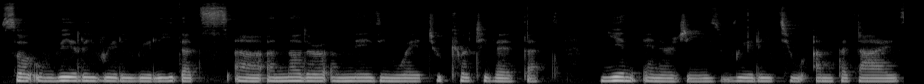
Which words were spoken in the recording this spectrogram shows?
So really, really, really, that's uh, another amazing way to cultivate that yin energy is really to empathize,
